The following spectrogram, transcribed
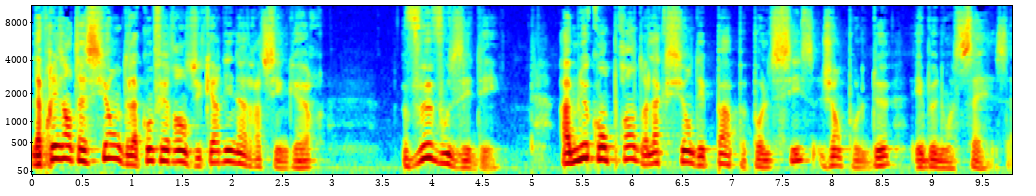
La présentation de la conférence du cardinal Ratzinger veut vous aider à mieux comprendre l'action des papes Paul VI, Jean-Paul II et Benoît XVI.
